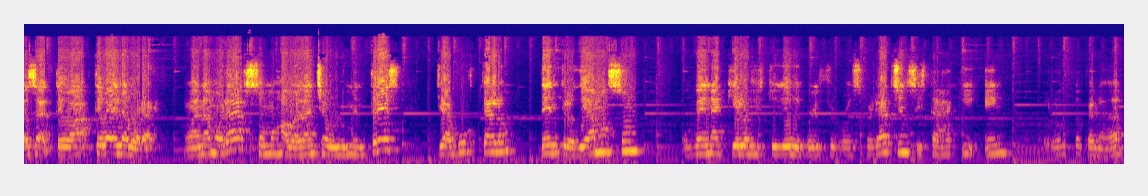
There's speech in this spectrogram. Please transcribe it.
o sea, te va, te va a enamorar. Te va a enamorar, somos Avalancha Volumen 3, ya búscalo dentro de Amazon o ven aquí a los estudios de Birth Rose Productions si estás aquí en Toronto, Canadá,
